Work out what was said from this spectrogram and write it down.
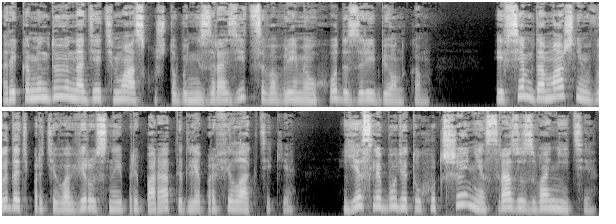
Рекомендую надеть маску, чтобы не заразиться во время ухода за ребенком. И всем домашним выдать противовирусные препараты для профилактики. Если будет ухудшение, сразу звоните.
